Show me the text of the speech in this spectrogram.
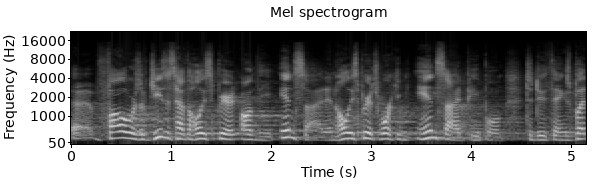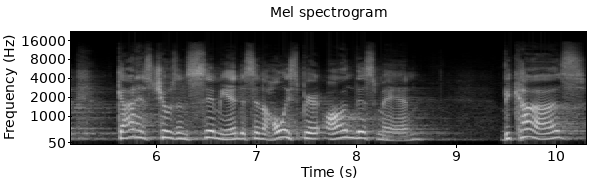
uh, followers of Jesus have the Holy Spirit on the inside, and Holy Spirit's working inside people to do things. But God has chosen Simeon to send the Holy Spirit on this man because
